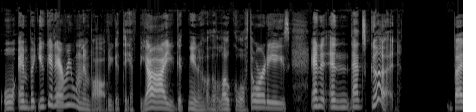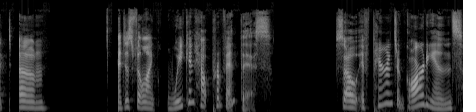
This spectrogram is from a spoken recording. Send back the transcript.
or and but you get everyone involved. You get the FBI, you get you know the local authorities, and and that's good. But um, I just feel like we can help prevent this. So, if parents or guardians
